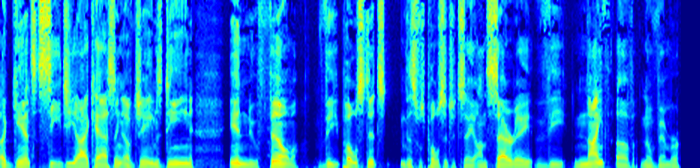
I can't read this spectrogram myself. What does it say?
against CGI casting of James Dean in new film. The posted this was posted, should say, on Saturday, the 9th of November.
